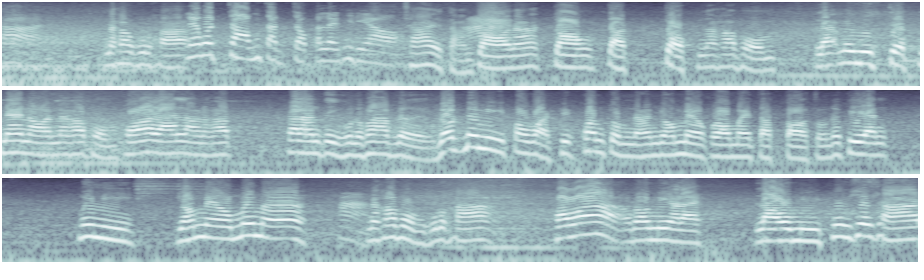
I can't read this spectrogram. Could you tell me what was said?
ใช่นะครับคุณลูกค้า เรียกว่าจองจัดจบกันเลยทีเดียว ใช่สามจอนะ จองจัดจบนะครับผม และไม่มีเจ็บแน่นอนนะครับผม เพราะว่าร้านเรานะครับ การันตีคุณภาพเลย รถไม่มีประวัติพลิกคว่ำจมน้ำย้อมแมวกรอไม้ตัดต่อสงทะเบียน ไม่มีย้อมแมวไม่มาค่ะ นะครับผมคุณลูกค้า เพราะว่าเรามีอะไร เรามีผู้เชี่ยวชาญ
